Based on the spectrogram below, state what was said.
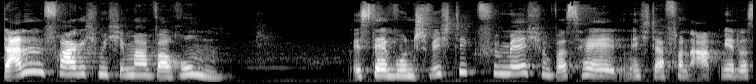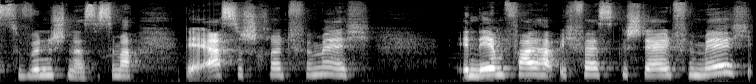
Dann frage ich mich immer, warum? ist der Wunsch wichtig für mich und was hält mich davon ab, mir das zu wünschen? Das ist immer der erste Schritt für mich. In dem Fall habe ich festgestellt, für mich,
